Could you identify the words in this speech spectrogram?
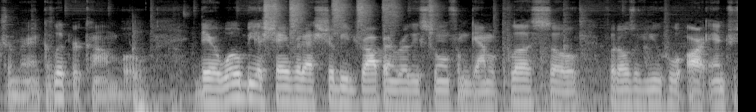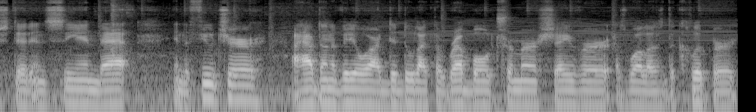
trimmer and clipper combo. There will be a shaver that should be dropping really soon from Gamma Plus. So for those of you who are interested in seeing that in the future, I have done a video where I did do like the Rebel trimmer shaver as well as the clipper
